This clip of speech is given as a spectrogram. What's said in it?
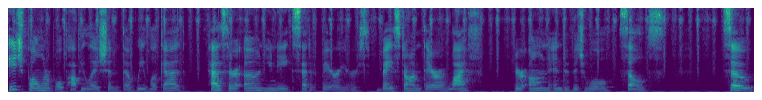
Each vulnerable population that we look at has their own unique set of barriers based on their life, their own individual selves. So,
